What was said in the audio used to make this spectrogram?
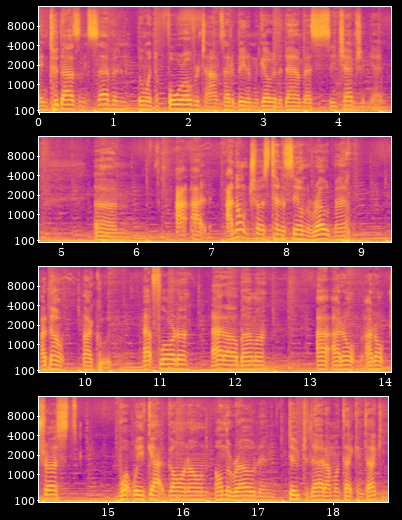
In 2007, we went to four overtimes. Had to beat them to go to the damn SEC championship game. Um, I, I I don't trust Tennessee on the road, man. I don't like at Florida, at Alabama. I, I don't I don't trust what we've got going on on the road, and due to that, I'm gonna take Kentucky.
